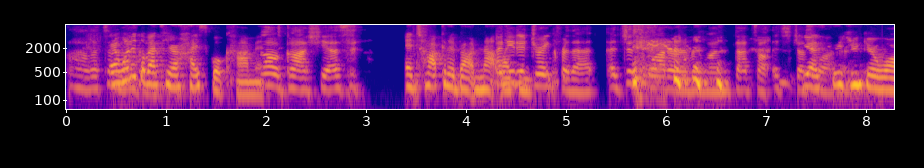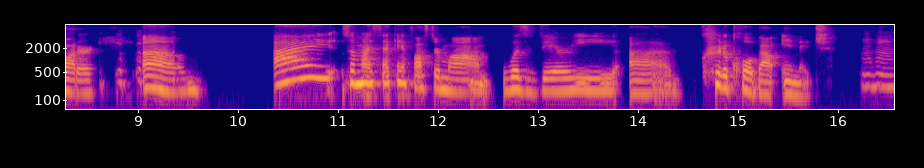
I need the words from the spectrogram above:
Oh, that's I want to go back to your high school comment Oh gosh, yes. and talking about not I need a drink for that. It's just water, everyone. That's all. It's just yes, water. please drink your water. um, I so my second foster mom was very uh, critical about image, hmm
